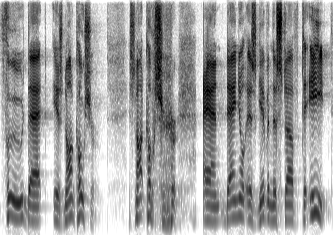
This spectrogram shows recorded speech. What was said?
food that is non kosher. It's not kosher. And Daniel is given this stuff to eat.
